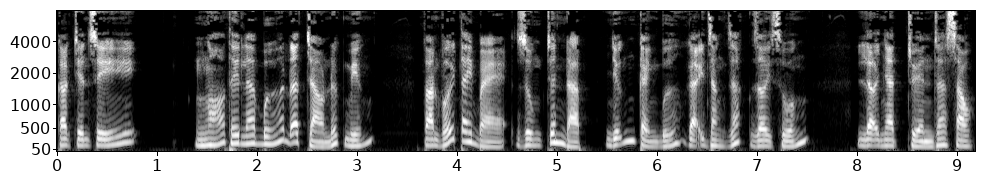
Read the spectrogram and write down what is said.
Các chiến sĩ ngó thấy lá bứa đã trào nước miếng. Toàn với tay bẻ, dùng chân đạp, những cành bứa gãy răng rắc rơi xuống. Lợi nhặt truyền ra sau.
